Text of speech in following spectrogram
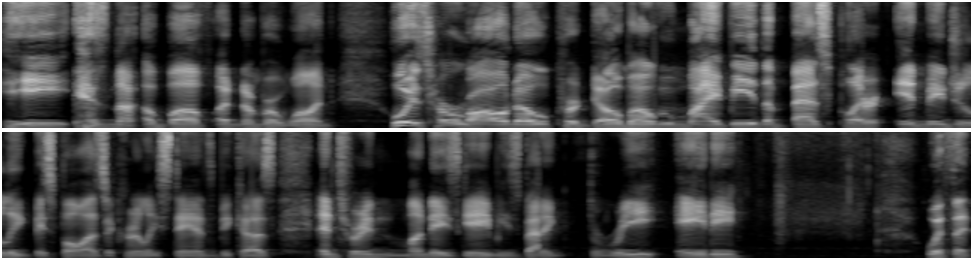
he is not above a number one who is Geraldo Perdomo, who might be the best player in Major League Baseball as it currently stands because entering Monday's game, he's batting 380 with a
